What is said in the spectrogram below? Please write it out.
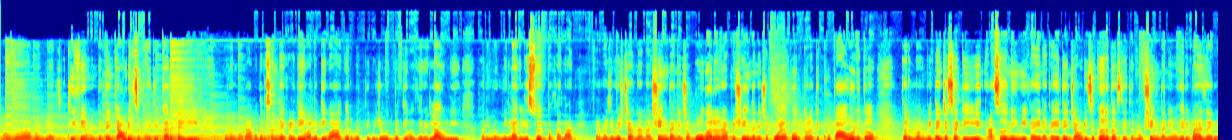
मग म्हटलं ठीक आहे म्हणलं त्यांच्या आवडीचं काहीतरी करता येईल. म्हणून मग अगोदर संध्याकाळी देवाला दिवा अगरबत्ती म्हणजे उदबत्ती वगैरे लावली आणि मग मी लागले स्वयंपाकाला. तर माझ्या मिस्टरांना ना शेंगदाण्याच्या गुळ घालून आपण शेंगदाण्याच्या पोळ्या करतो ना ते खूप आवडतं. तर मग मी त्यांच्यासाठी असं नेहमी काही ना काही त्यांच्या आवडीचं करत असते. तर मग शेंगदाणे वगैरे भाजायला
